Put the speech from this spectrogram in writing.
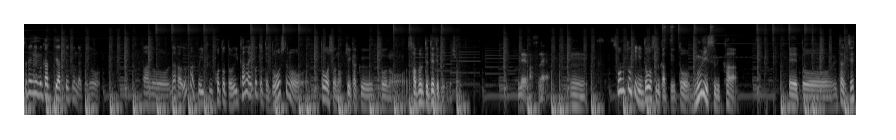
それに向かってやっていくんだけど、あの、なんかうまくいくことといかないことってどうしても当初の計画との差分って出てくるでしょ。出ますね。うん。その時にどうするかっていうと、無理するか、えっ、と、言ったら絶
